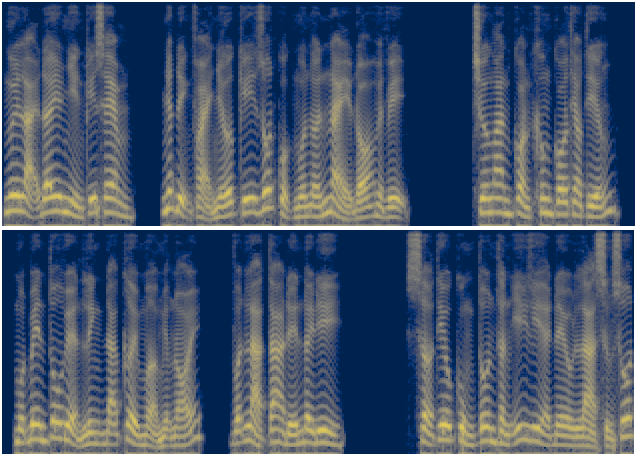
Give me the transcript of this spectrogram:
ngươi lại đây nhìn kỹ xem, nhất định phải nhớ kỹ rốt cuộc muốn ấn này đó huyệt vị. Trương An còn không có theo tiếng, một bên Tô Huyền Linh đã cười mở miệng nói, vẫn là ta đến đây đi. Sở tiêu cùng tôn thần y gì đều là sửng sốt,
